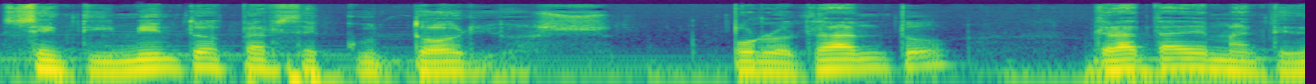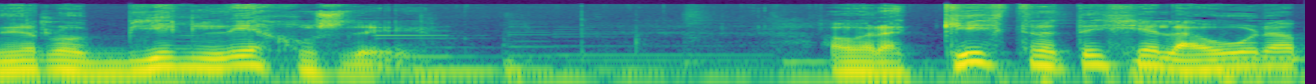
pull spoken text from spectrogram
sentimientos persecutorios. Por lo tanto, trata de mantenerlo bien lejos de él. Ahora, ¿qué estrategia elabora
